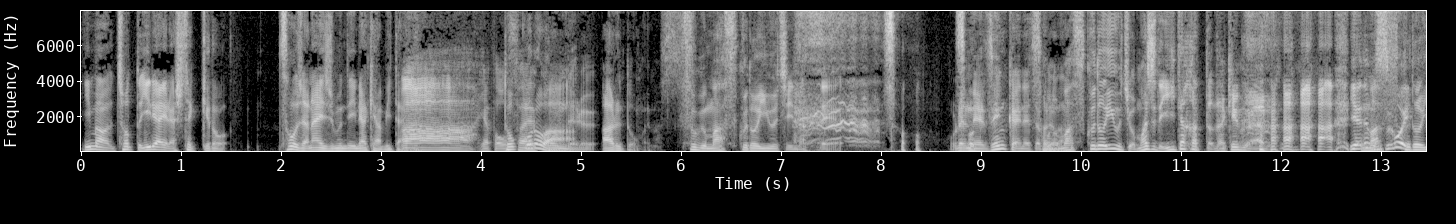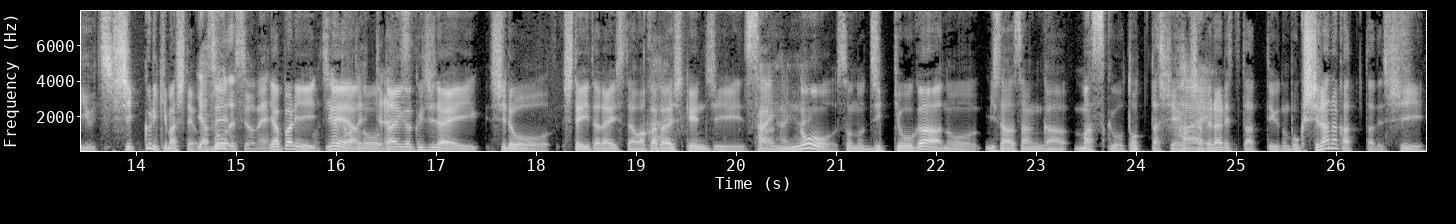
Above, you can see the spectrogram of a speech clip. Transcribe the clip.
今ちょっとイライラしてっけど、そうじゃない自分でいなきゃみたいなああ、やっぱ抑えところは込んでる。あると思います。すぐマスクド誘致になって。そう。俺ね、前回のやつはこのマスクド誘致をマジで言いたかっただけぐらいある。いやでもすごい。しっくりきましたよ。いやそうですよねやっぱりね、あの、大学時代指導していただいてた若林健二さんの、その実況が、あの、三沢さんがマスクを取った試合を喋られてたっていうの僕知らなかったですし、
